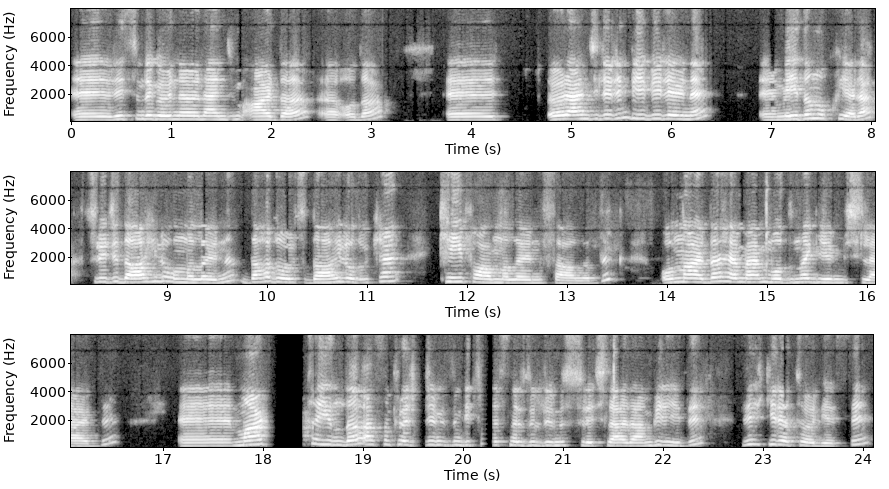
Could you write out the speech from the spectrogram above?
E, resimde görünen öğrencim Arda, e, o da. E, öğrencilerin birbirlerine e, meydan okuyarak sürece dahil olmalarını, daha doğrusu dahil olurken keyif almalarını sağladık. Onlar da hemen moduna girmişlerdi. E, Mart ayında aslında projemizin bitmesine üzüldüğümüz süreçlerden biriydi. Zihgir Atölyesi,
